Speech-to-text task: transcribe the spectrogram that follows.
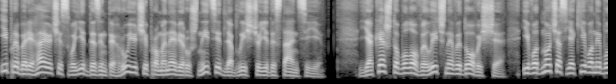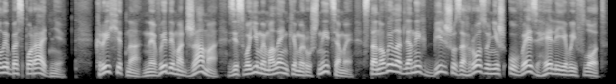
і приберігаючи свої дезінтегруючі променеві рушниці для ближчої дистанції. Яке ж то було величне видовище, і водночас які вони були безпорадні. Крихітна, невидима джама зі своїми маленькими рушницями становила для них більшу загрозу, ніж увесь Гелієвий флот.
